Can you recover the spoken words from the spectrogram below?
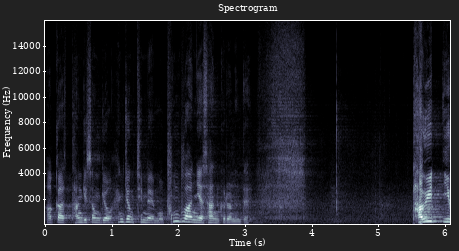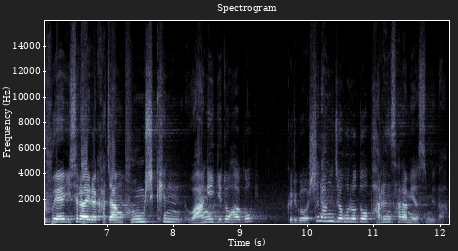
아까 단기 선교 행정팀에 뭐 풍부한 예산 그러는데 다윗 이후에 이스라엘을 가장 부흥시킨 왕이기도 하고 그리고 신앙적으로도 바른 사람이었습니다.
